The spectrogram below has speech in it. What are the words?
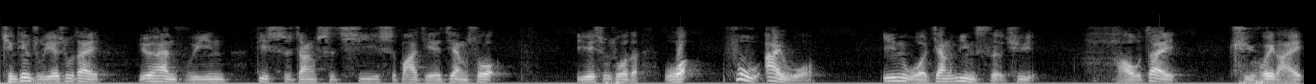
请听主耶稣在约翰福音第十章十七、十八节这样说：耶稣说的，我父爱我。因我将命舍去，好再取回来。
